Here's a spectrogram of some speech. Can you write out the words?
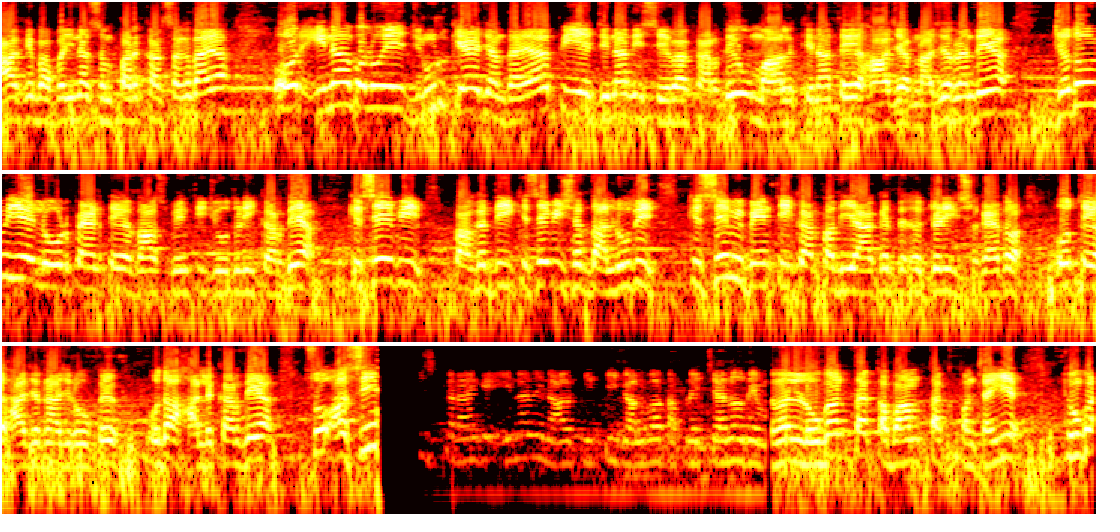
ਆ ਕੇ ਬਾਬਾ ਜੀ ਨਾਲ ਸੰਪਰਕ ਕਰ ਸਕਦਾ ਆ। ਔਰ ਇਹਨਾਂ ਵੱਲੋਂ ਇਹ ਜ਼ਰੂਰ ਕਿਹਾ ਜਾਂਦਾ ਆ ਵੀ ਇਹ ਜਿਨ੍ਹਾਂ ਦੀ ਸੇਵਾ ਕਰਦੇ ਉਹ ਮਾਲਕ ਇਹਨਾਂ ਤੇ ਹਾਜ਼ਰ ਨਾਜ਼ਰ ਰਹਿੰਦੇ ਆ। ਜਦੋਂ ਵੀ ਇਹ ਲੋੜ ਪੈਣ ਤੇ ਅਰਦਾਸ ਬੇਨਤੀ ਜੋਦੜੀ ਕਰਦੇ ਆ ਕਿਸੇ ਵੀ ਭਗਤ ਦੀ ਕਿਸੇ ਵੀ ਸ਼ਰਧਾਲੂ ਦੀ ਕਿਸੇ ਵੀ ਬੇਨਤੀ ਕਰਤਾ ਦੀ ਆ ਕੇ ਜਿਹੜੀ ਸ਼ਿਕਾਇਤ ਆ, ਉਹ ਤੇ ਹਾਜ਼ਰ ਨਾਜ਼ਰ ਹੋ ਕੇ ਉਹਦਾ ਹੱਲ ਕਰਦੇ ਆ। ਸੋ ਅਸੀਂ ਦੇ ਨਾਲ ਕੀਤੀ ਗੱਲਬਾਤ ਆਪਣੇ ਚੈਨਲ ਦੇ ਲੋਕਾਂ ਤੱਕ ਆਵਾਮ ਤੱਕ ਪਹੁੰਚਾਈਏ, ਕਿਉਂਕਿ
